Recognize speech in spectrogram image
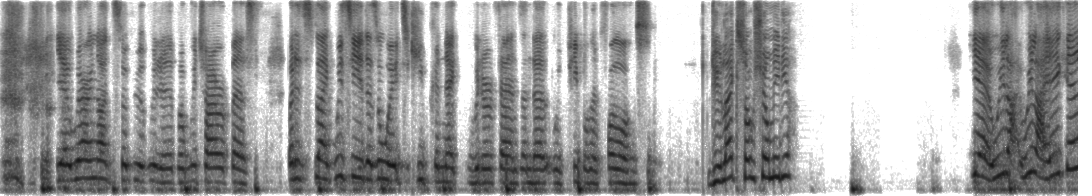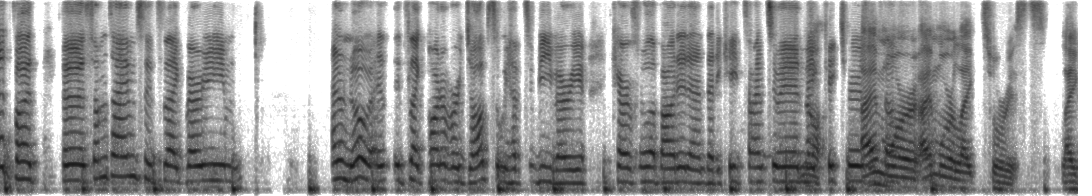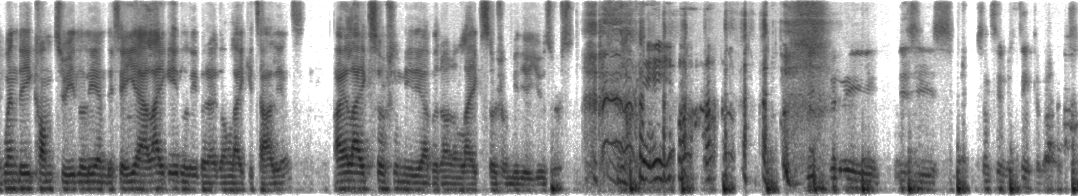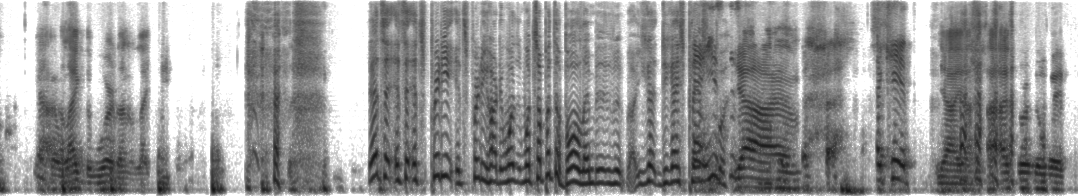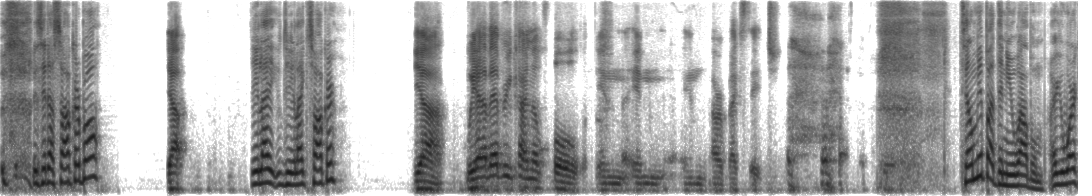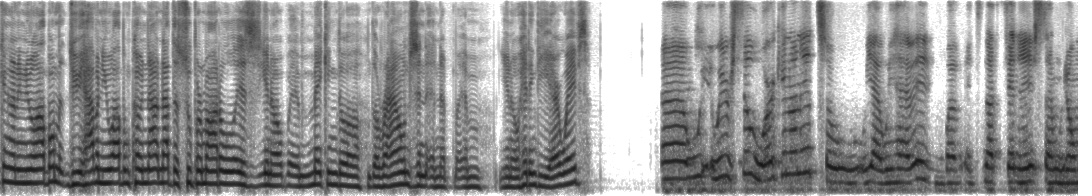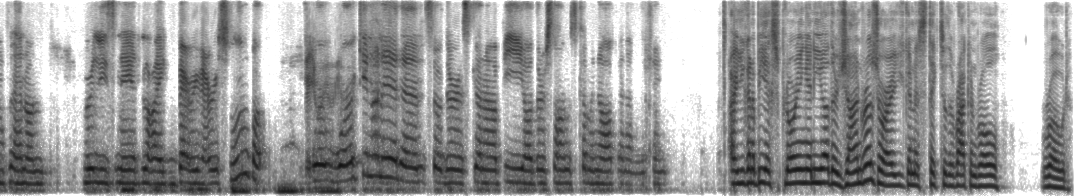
Yeah, we are not so good with it, but we try our best. But it's like we see it as a way to keep connect with our fans and that with people that follow us. Do you like social media? Yeah, we like we like it, but uh, sometimes it's like very. I don't know. it- It's like part of our job, so we have to be very careful about it and dedicate time to it, No, make pictures. I'm more I'm more like tourists. Like when they come to Italy and they say, "Yeah, I like Italy, but I don't like Italians." I like social media, but I don't like social media users. Okay. It's very, this is something to think about. Yeah, I like the word. I don't like people. Yeah, it's it's it's pretty it's pretty hard. What, what's up with the ball? You got, do you guys play? Yeah, he's just Yeah, um, a kid. yeah, yeah. I, I throw it away. Is it a soccer ball? Yeah. Do you like Do you like soccer? Yeah, we have every kind of ball in in in our backstage. Tell me about the new album. Are you working on a new album? Do you have a new album coming out? Not the supermodel is you know making the the rounds and and um, you know hitting the airwaves. Uh, we, we're still working on it, so yeah, we have it, but it's not finished, and we don't plan on releasing it like very very soon. But we're working on it, and so there's gonna be other songs coming up and everything. Are you going to be exploring any other genres, or are you going to stick to the rock and roll road?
